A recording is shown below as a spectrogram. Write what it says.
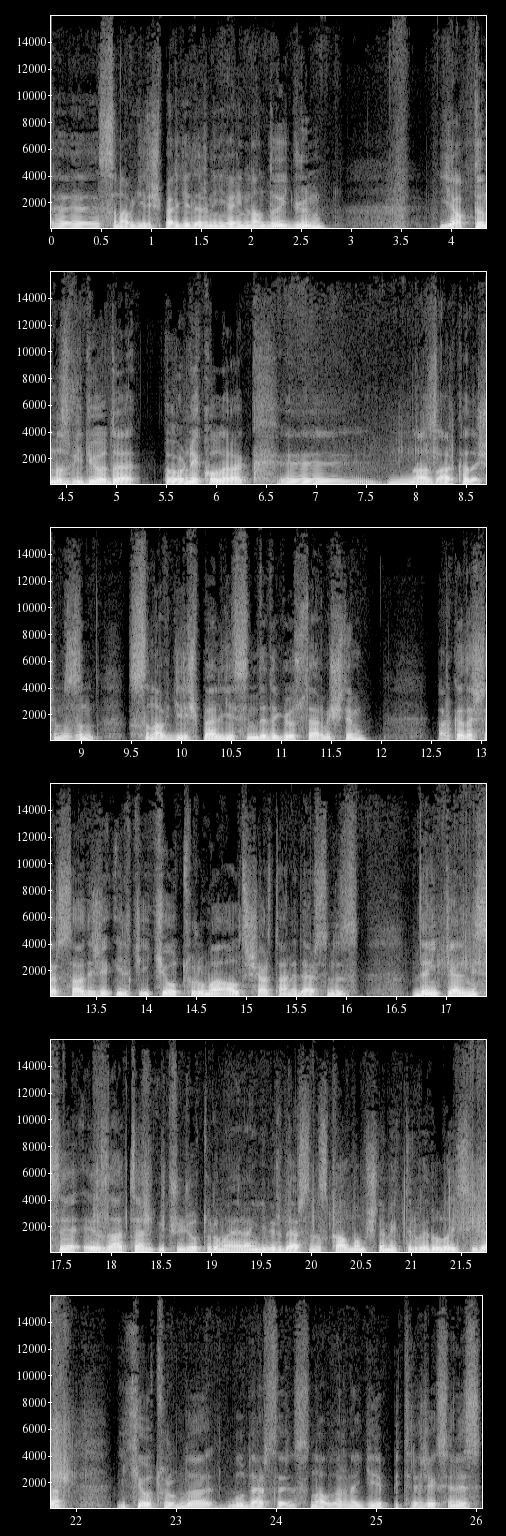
e, sınav giriş belgelerinin yayınlandığı gün yaptığımız videoda örnek olarak e, Naz arkadaşımızın sınav giriş belgesinde de göstermiştim. Arkadaşlar sadece ilk iki oturuma altışar tane dersiniz denk gelmişse e, zaten üçüncü oturuma herhangi bir dersiniz kalmamış demektir ve dolayısıyla iki oturumda bu derslerin sınavlarına girip bitireceksiniz.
